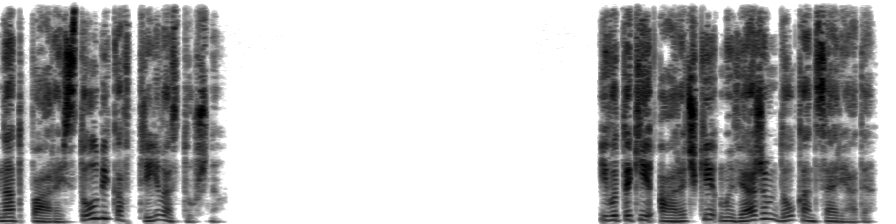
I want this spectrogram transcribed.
Над парой столбиков три воздушных. И вот такие арочки мы вяжем до конца ряда.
